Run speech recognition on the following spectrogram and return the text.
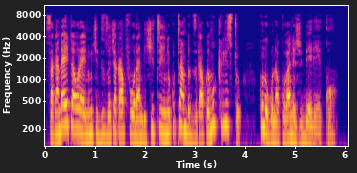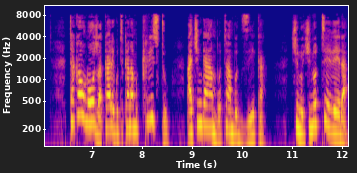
Saka ndaitaura ini muchidzidzo chakapfuura ndichiti ini kutambudzika kwemukristu kunogona kuva nezvibereko. Takaonawo zvakare kuti kana mukristu achinge ambotambudzika chinhu chinotevera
